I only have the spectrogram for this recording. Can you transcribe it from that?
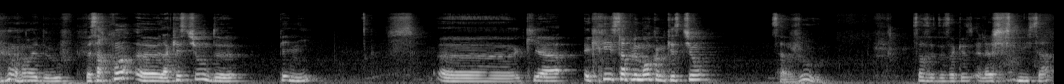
ouais de ouf. ça reprend euh, la question de Penny euh, qui a écrit simplement comme question Ça joue Ça, c'était sa question. A juste mis ça.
